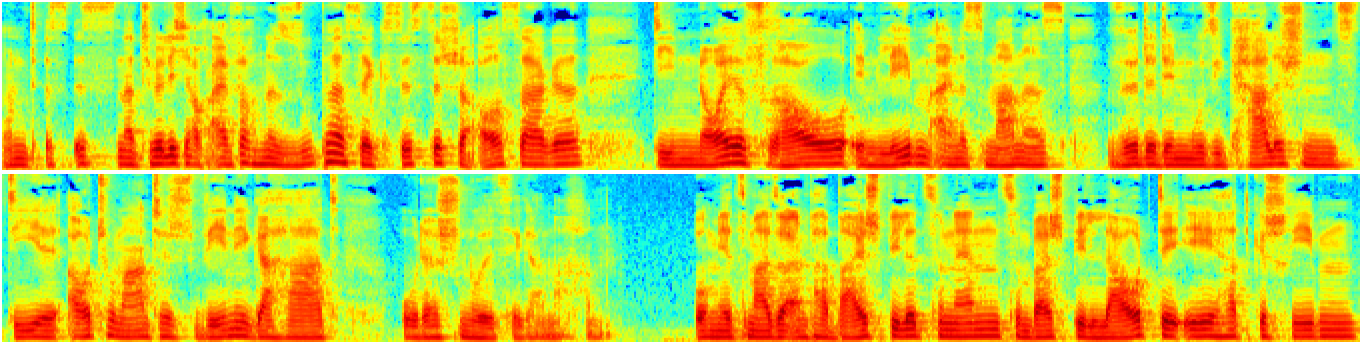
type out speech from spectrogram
Und es ist natürlich auch einfach eine super sexistische Aussage. Die neue Frau im Leben eines Mannes würde den musikalischen Stil automatisch weniger hart oder schnulziger machen. Um jetzt mal so ein paar Beispiele zu nennen, zum Beispiel laut.de hat geschrieben,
